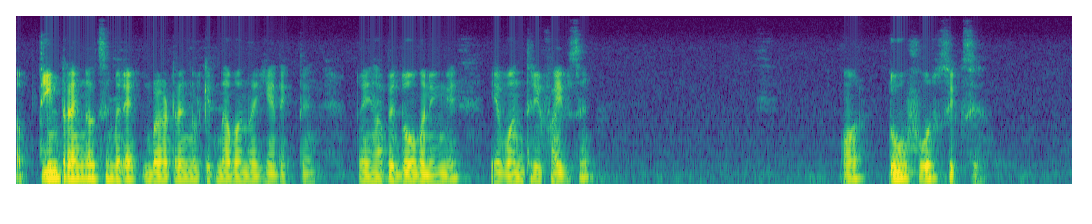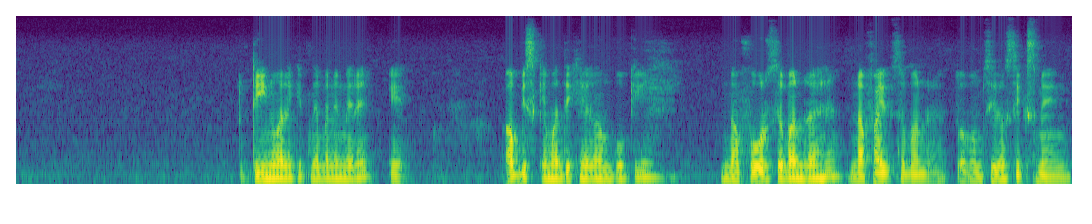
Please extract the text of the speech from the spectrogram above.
अब तीन ट्रायंगल से मेरे बड़ा ट्रैंगल कितना बन रहा है, ये देखते हैं। तो यहाँ पे दो बनेंगे, ये वन थ्री फाइव से और टू फोर सिक्स से तो तीन वाले कितने बने मेरे? एक। अब इसके बाद दिखेगा हमको कि ना फोर से बन रहा है, ना फाइव से बन रहा है। तो अब हम सीधा सिक्स में आएँगे।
